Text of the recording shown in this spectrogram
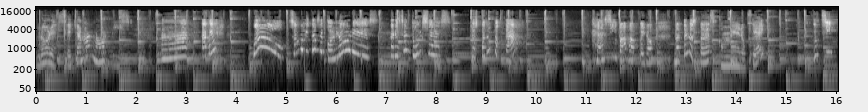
colores. Se llama Norbis. Ah, a ver. ¡Wow! Son bolitas de colores. Parecen dulces. ¿Los puedo tocar? Sí, baja, pero no te los puedes comer, ¿ok? Sí,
